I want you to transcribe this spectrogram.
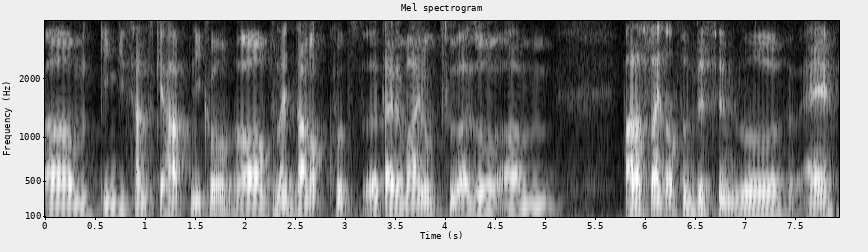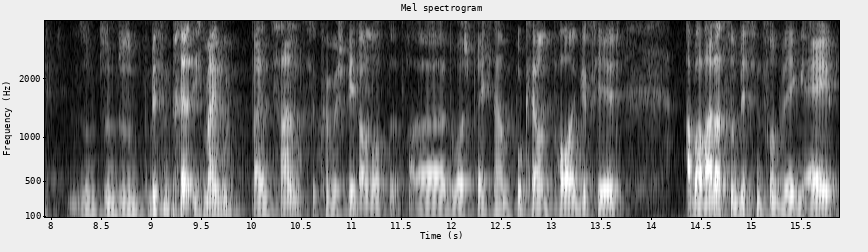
ähm, gegen die Suns gehabt, Nico. Ähm, vielleicht mhm. da noch kurz äh, deine Meinung zu. Also ähm, war das vielleicht auch so ein bisschen so, ey, so, so, so ein bisschen, ich meine, gut, bei den Suns können wir später auch noch äh, drüber sprechen, haben Booker und Paul gefehlt. Aber war das so ein bisschen von wegen, ey,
